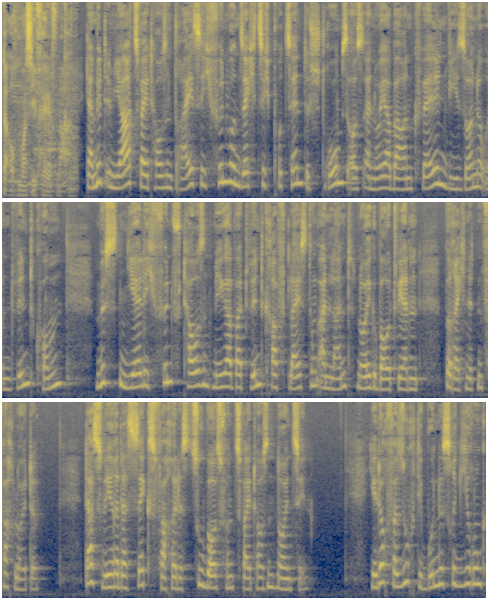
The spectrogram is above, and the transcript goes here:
da auch massiv helfen kann. Damit im Jahr 2030 65 Prozent des Stroms aus erneuerbaren erneuerbaren Quellen wie Sonne und Wind kommen, müssten jährlich 5000 Megawatt Windkraftleistung an Land neu gebaut werden, berechneten Fachleute. Das wäre das Sechsfache des Zubaus von 2019. Jedoch versucht die Bundesregierung,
